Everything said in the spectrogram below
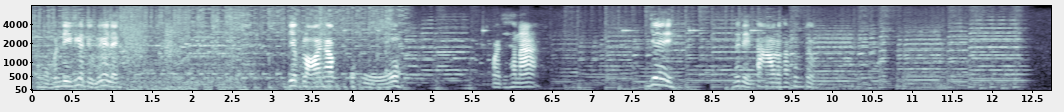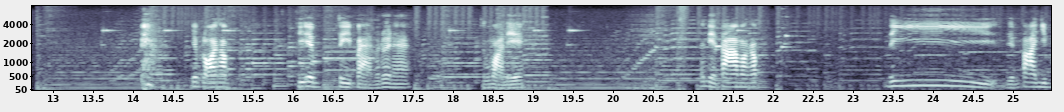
โอ้โห มันรีเลือดอยู่เรื่อยเลย เรียบร้อยครับ โอ้โห กว่าจะชนะ เย้ได้เหรียญตามแล้วครับท่านผู้ชมเรียบร้อยครับ TM 48มาด้วยนะฮะจังหวะนี้ได้เหรียญตามมาครับดีเหรียญตายิ้ม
